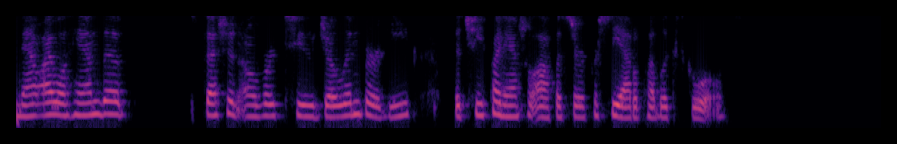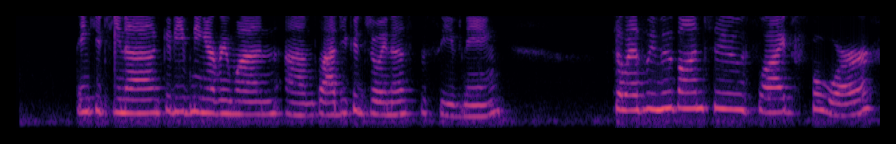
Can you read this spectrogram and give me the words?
now I will hand the session over to Jolynn Berge, the Chief Financial Officer for Seattle Public Schools. Thank you, Tina. Good evening, everyone. I'm glad you could join us this evening. So as we move on to slide four,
